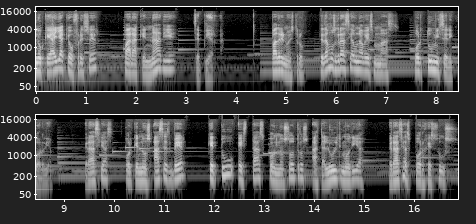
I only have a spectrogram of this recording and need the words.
lo que haya que ofrecer para que nadie se pierda. Padre nuestro, te damos gracias una vez más por tu misericordia. Gracias porque nos haces ver que tú estás con nosotros hasta el último día. Gracias por Jesús.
